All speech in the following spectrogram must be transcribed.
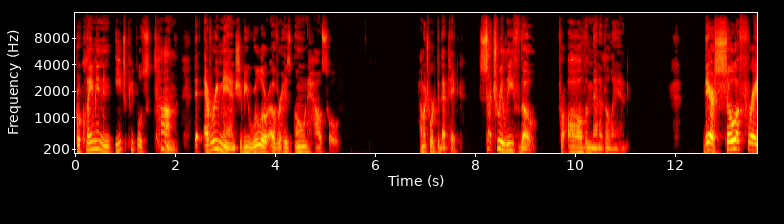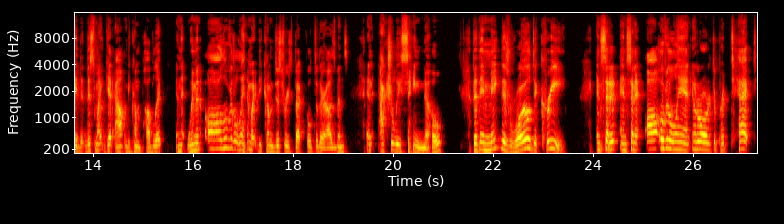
proclaiming in each people's tongue that every man should be ruler over his own household. How much work did that take? Such relief, though, for all the men of the land. They are so afraid that this might get out and become public, and that women all over the land might become disrespectful to their husbands and actually say no that they make this royal decree and set it and send it all over the land in order to protect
